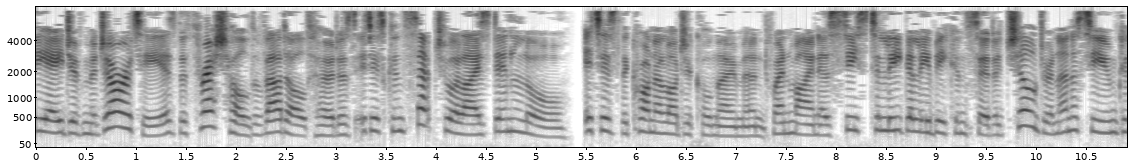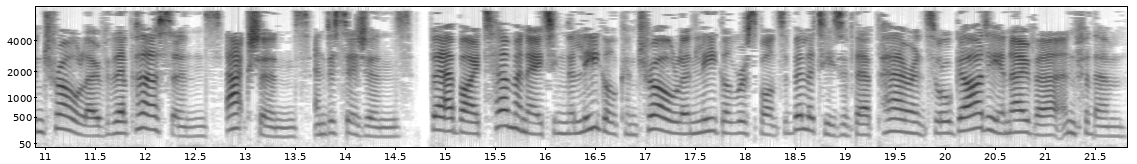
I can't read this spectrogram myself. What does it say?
The age of majority is the threshold of adulthood as it is conceptualized in law. It is the chronological moment when minors cease to legally be considered children and assume control over their persons, actions, and decisions thereby terminating the legal control and legal responsibilities of their parents or guardian over and for them.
